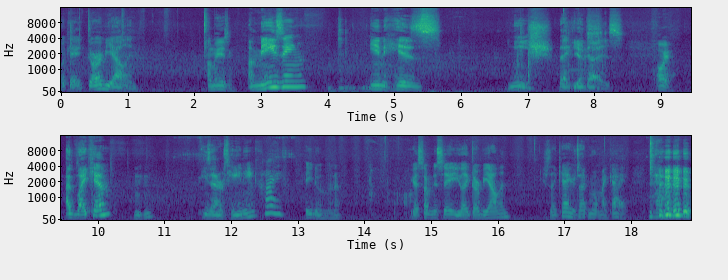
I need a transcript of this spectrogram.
okay, Darby Allin, Amazing. amazing in his niche that he Yes. does. Oh yeah. I like him. Mm-hmm. He's entertaining. Hi. How you doing, Luna? You got something to say? You like Darby Allin? She's like, yeah, you're talking about my guy.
